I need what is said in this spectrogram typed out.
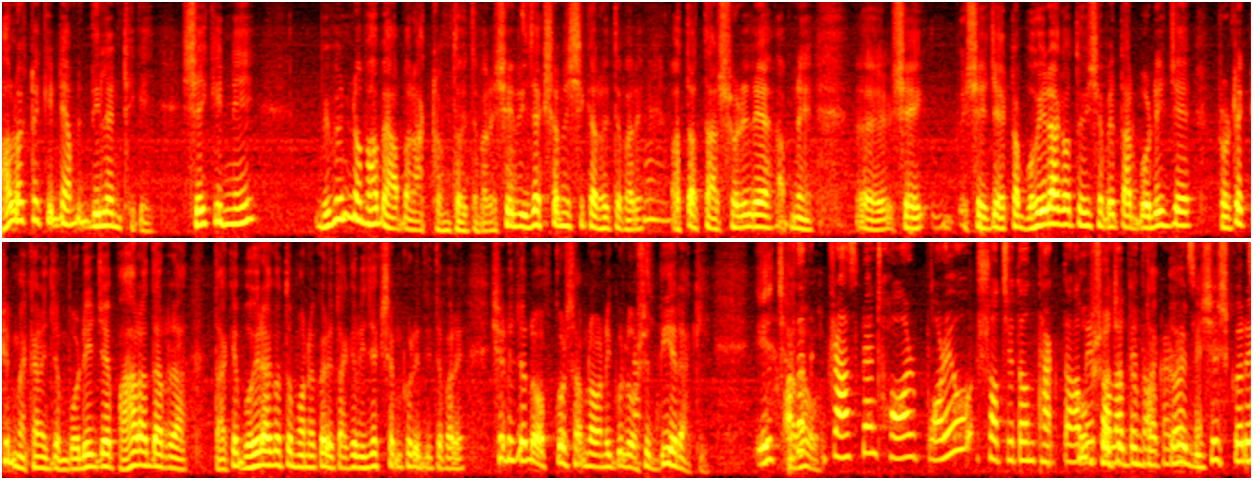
ভালো একটা কিডনি আপনি দিলেন ঠিকই। সেই কিডনি বিভিন্নভাবে আবার আক্রান্ত হতে পারে সে রিজেকশনের শিকার হতে পারে। অর্থাৎ তার শরীরে আপনি সে সে যে একটা বহিরাগত হিসেবে তার বডির যে প্রোটেক্টিভ মেকানিজম বডির যে পাহারাদাররা তাকে বহিরাগত মনে করে তাকে রিজেকশন করে দিতে পারে সেটার জন্য অফকোর্স আমরা অনেকগুলো ওষুধ দিয়ে রাখি। এছাড়াও ট্রান্সপ্ল্যান্ট হওয়ার পরেও সচেতন থাকতে হবে সচেতন থাকতে হয়। বিশেষ করে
